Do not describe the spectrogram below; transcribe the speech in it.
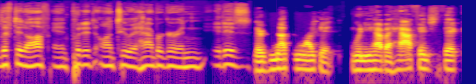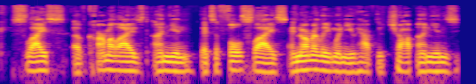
lift it off and put it onto a hamburger. And it is There's nothing like it. When you have a half inch thick slice of caramelized onion that's a full slice, and normally when you have to chop onions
